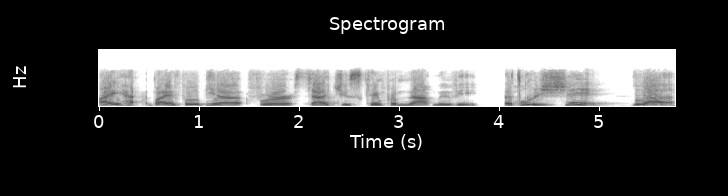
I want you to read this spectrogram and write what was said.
I ha- my phobia for statues came from that movie. That's Holy pretty shit. yeah.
